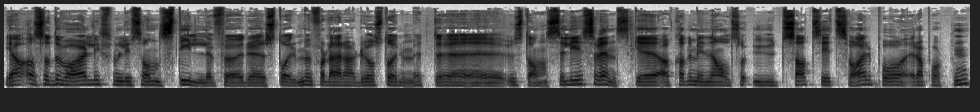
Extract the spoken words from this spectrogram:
Ja, altså det var liksom litt sånn stille før eh, stormen, for der har det jo stormet uh, ustanselig. Svenske akademien har altså utsatt sitt svar på rapporten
